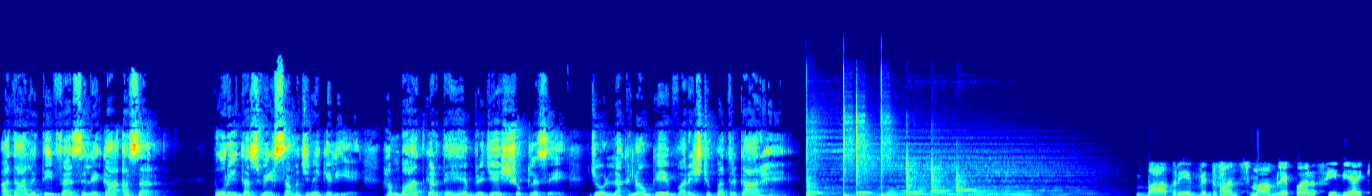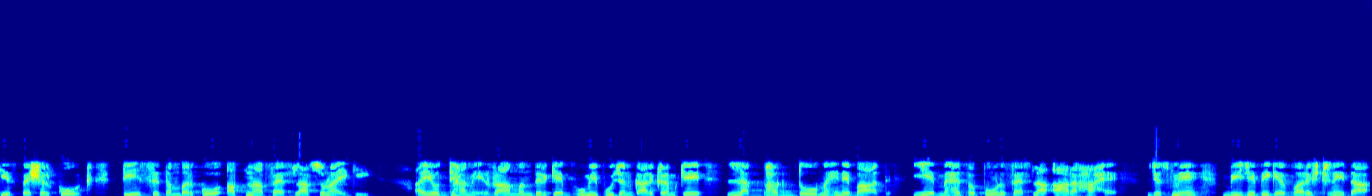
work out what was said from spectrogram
अदालती फैसले का असर। पूरी तस्वीर समझने के लिए हम बात करते हैं ब्रिजेश शुक्ल से, जो लखनऊ के वरिष्ठ पत्रकार हैं। बाबरी विध्वंस मामले पर सीबीआई की स्पेशल कोर्ट 30 सितंबर को अपना फैसला सुनाएगी। अयोध्या में राम मंदिर के भूमि पूजन कार्यक्रम के लगभग दो महीने बाद ये महत्वपूर्ण फैसला आ रहा है। जिसमें बीजेपी के वरिष्ठ नेता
